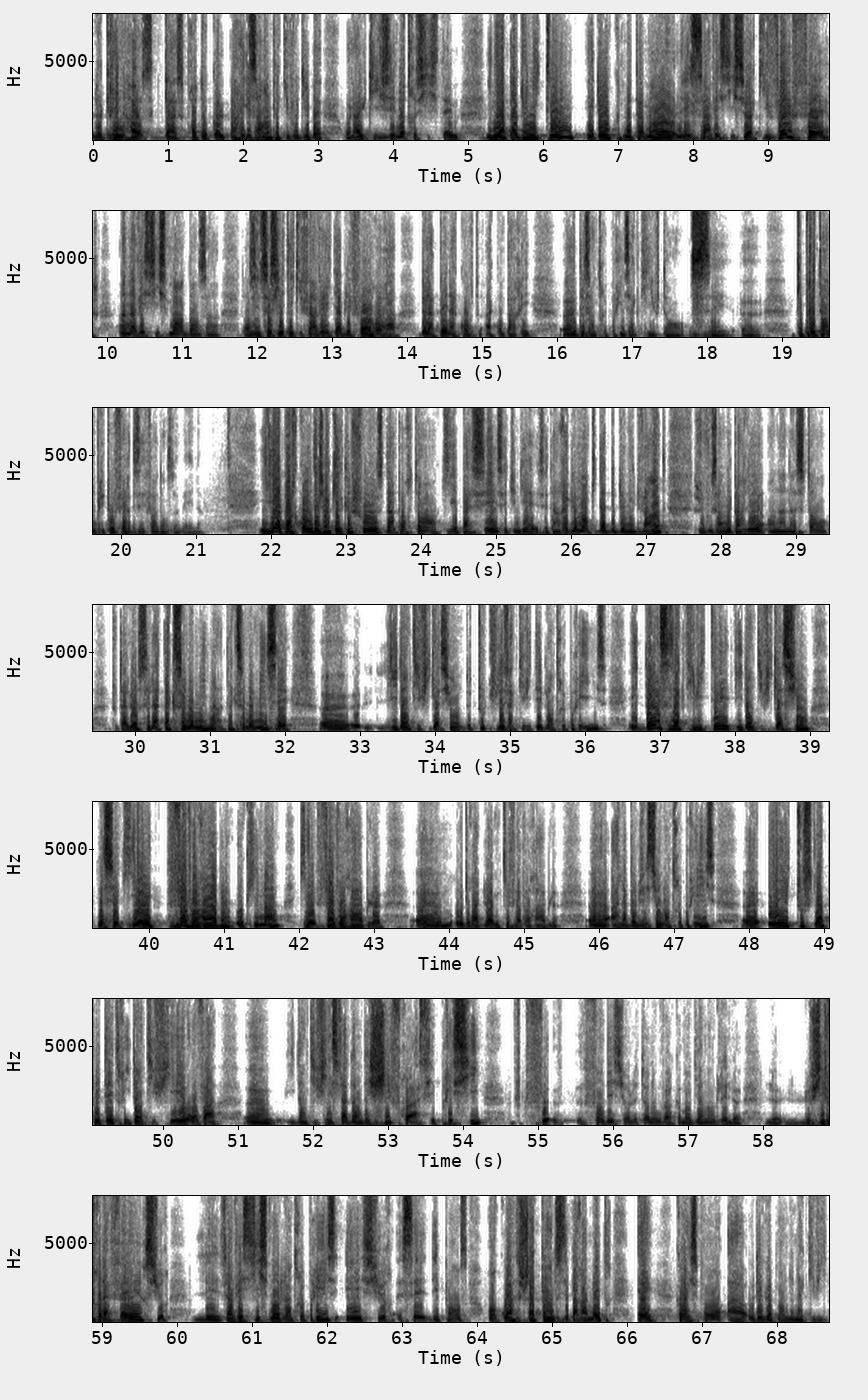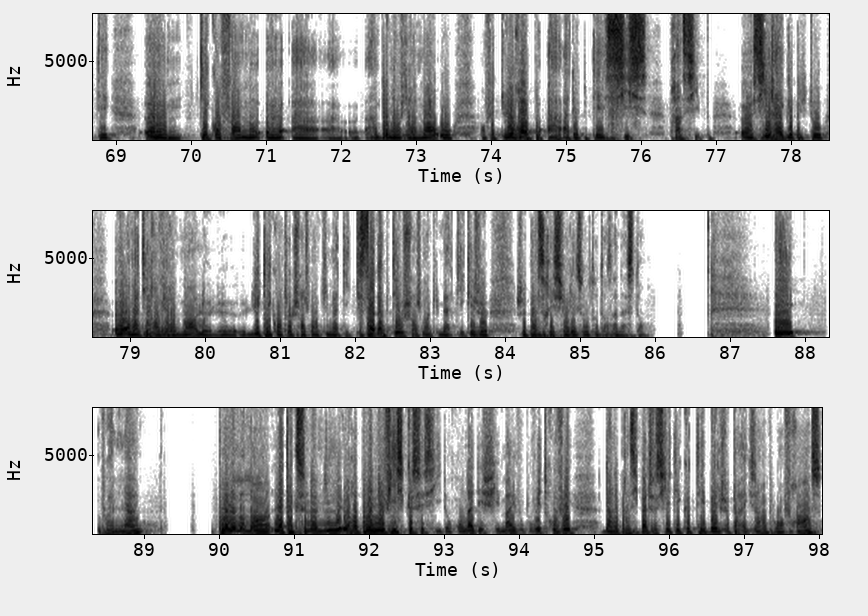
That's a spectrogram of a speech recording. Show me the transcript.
le Greenhouse Gas Protocol, par exemple, qui vous dit, ben, voilà, utilisez notre système. Il n'y a pas d'unité, et donc, notamment, les investisseurs qui veulent faire un investissement dans, un, dans une société qui fait un véritable effort aura de la peine à, comparer euh, des entreprises actives dans ces, euh, qui prétendent plutôt faire des efforts dans ce domaine. Il y a par contre déjà quelque chose d'important qui est passé. C'est un règlement qui date de 2020. Je vous en ai parlé en un instant tout à l'heure. C'est la taxonomie. La taxonomie, c'est euh, l'identification de toutes les activités de l'entreprise et dans ces activités, l'identification de ce qui est favorable au climat, qui est favorable euh, aux droits de l'homme, qui est favorable euh, à la bonne gestion de l'entreprise. Euh, et tout cela peut être identifié. On va identifier cela dans des chiffres assez précis, fondés sur le turnover, comme on dit en anglais, le, le chiffre d'affaires, sur les investissements de l'entreprise et sur ses dépenses, en quoi chacun de ces paramètres est, correspond à, au développement d'une activité euh, qui est conforme euh, à, un bon environnement où, en fait, l'Europe a adopté six principes, euh, six règles plutôt en matière environnement, lutter contre le changement climatique, s'adapter au changement climatique, et je, passerai sur les autres dans un instant. Et voilà pour le moment, la taxonomie européenne ne vise que ceci. Donc, on a des schémas et vous pouvez trouver dans les principales sociétés cotées belges, par exemple, ou en France,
